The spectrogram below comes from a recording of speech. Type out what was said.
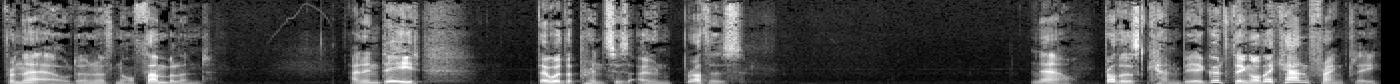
from their earldom of Northumberland and indeed, there were the prince's own brothers. Now, brothers can be a good thing, or they can, frankly,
